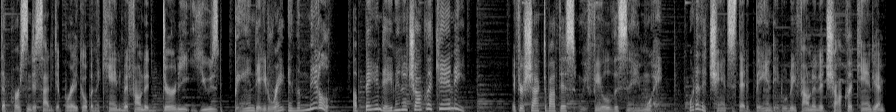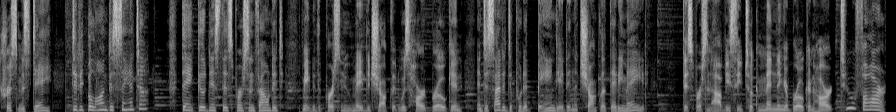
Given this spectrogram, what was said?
The person decided to break open the candy but found a dirty, used band aid right in the middle. A band aid in a chocolate candy. If you're shocked about this, we feel the same way. What are the chances that a band aid would be found in a chocolate candy on Christmas Day? Did it belong to Santa? Thank goodness this person found it. Maybe the person who made the chocolate was heartbroken and decided to put a band aid in the chocolate that he made. This person obviously took mending a broken heart too far.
